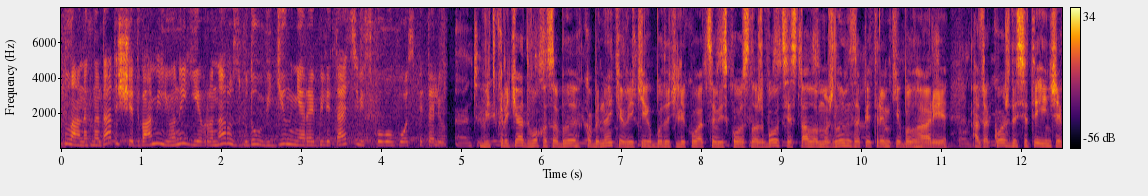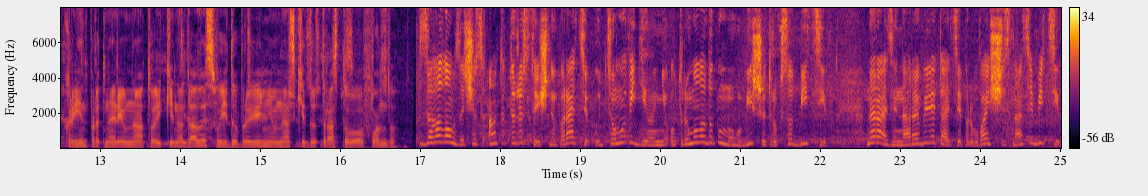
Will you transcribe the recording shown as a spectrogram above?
В планах надати ще 2 мільйони євро на розбудову відділення реабілітації військового госпіталю. Відкриття двох особливих кабінетів, в яких будуть лікуватися військовослужбовці, стало можливим за підтримки Болгарії, а також десяти інших країн-партнерів НАТО, які надали свої добровільні внески до трастового фонду. Загалом за час антитерористичної операції у цьому відділенні отримало допомогу більше 300 бійців. Наразі на реабілітації перебуває 16 бійців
